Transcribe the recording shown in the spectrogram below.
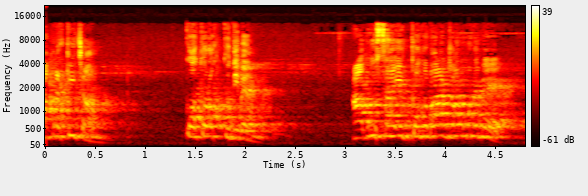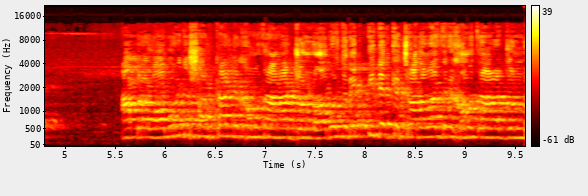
আপনারা কি চান? কত রক্ত দিবেন? আবু সাইদ কতবার জন্ম নেবে? আমরা অবৈধ সরকারকে ক্ষমতা আনার জন্য, অবৈধ ব্যক্তিদেরকে চাঁদাবাজদের ক্ষমতা আনার জন্য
